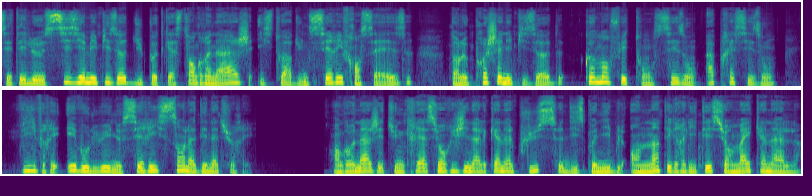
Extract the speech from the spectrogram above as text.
C'était le sixième épisode du podcast Engrenage, histoire d'une série française. Dans le prochain épisode, comment fait-on saison après saison vivre et évoluer une série sans la dénaturer? Engrenage est une création originale Canal+, disponible en intégralité sur MyCanal.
